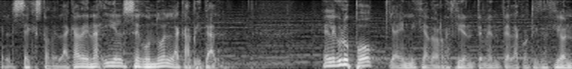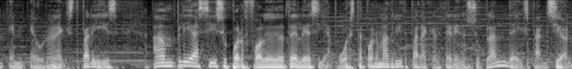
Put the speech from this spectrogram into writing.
el sexto de la cadena y el segundo en la capital. El grupo, que ha iniciado recientemente la cotización en Euronext París, amplía así su portfolio de hoteles y apuesta por Madrid para crecer en su plan de expansión.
